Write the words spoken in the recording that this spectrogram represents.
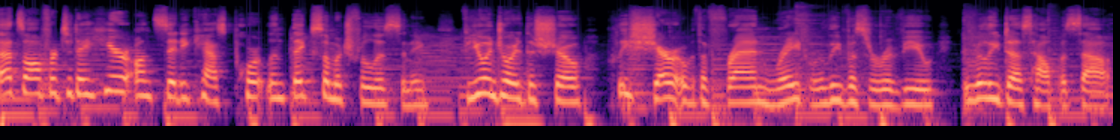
That's all for today here on CityCast Portland. Thanks so much for listening. If you enjoyed the show, please share it with a friend, rate or leave us a review. It really does help us out.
